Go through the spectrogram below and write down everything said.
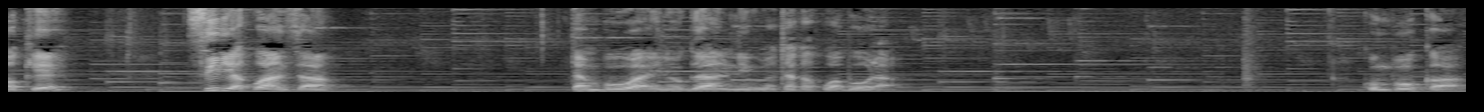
okay? Siri ya kwanza tambua eneo gani unataka kuwa bora. Kumbuka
